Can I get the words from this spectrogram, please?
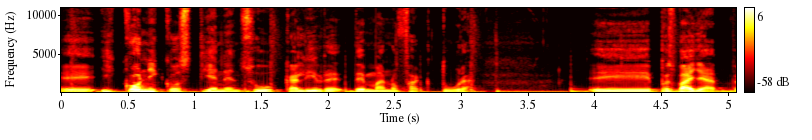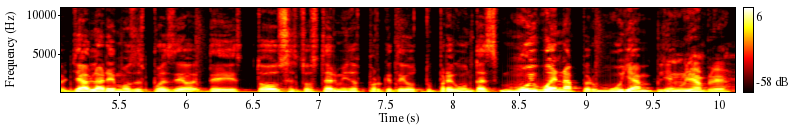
eh, icónicos tienen su calibre de manufactura. Eh, pues vaya, ya hablaremos después de, todos estos términos, porque te digo, tu pregunta es muy buena, pero muy amplia. Muy amplia.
